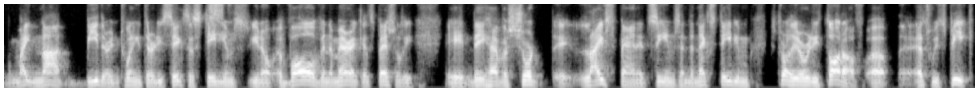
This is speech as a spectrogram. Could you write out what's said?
might not be there in 2036 as stadiums you know evolve in america especially uh, they have a short uh, lifespan it seems and the next stadium is probably already thought of uh, as we speak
